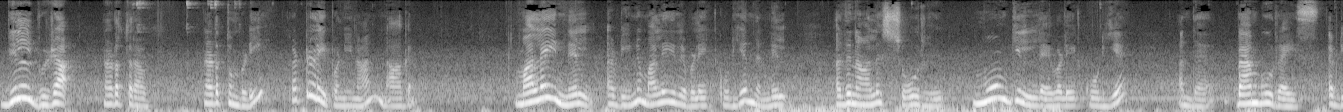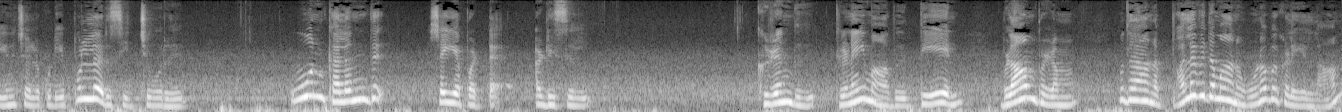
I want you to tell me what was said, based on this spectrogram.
வில் விழா நடத்துகிறா நடத்தும்படி கட்டளை பண்ணினான் நாகன். மலை நெல் அப்படின்னு மலையில் விளையக்கூடிய அந்த நெல் அதனால சோறு மூங்கிலில் விளையக்கூடிய அந்த பேம்பூ ரைஸ் அப்படின்னு சொல்லக்கூடிய புல்லரிசி சோறு ஊன் கலந்து செய்யப்பட்ட அடிசில். கிழங்கு திணைமாவு தேன் விளாம்பழம் முதலான பலவிதமான உணவுகளை எல்லாம்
